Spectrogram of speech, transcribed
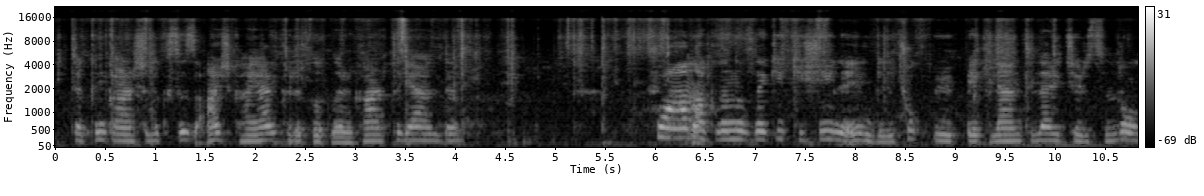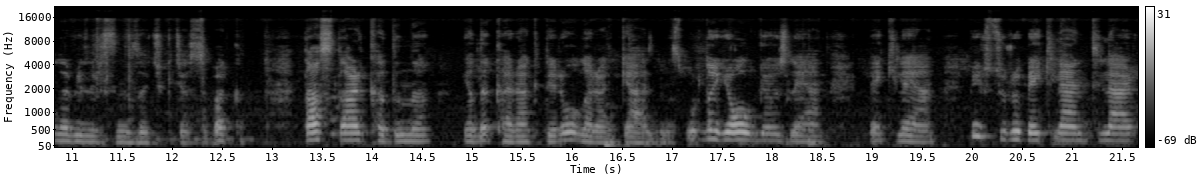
bir takım karşılıksız aşk hayal kırıklıkları kartı geldi. Şu an aklınızdaki kişiyle ilgili çok büyük beklentiler içerisinde olabilirsiniz açıkçası. Bakın, Dastar kadını ya da karakteri olarak geldiniz. Burada yol gözleyen, bekleyen, bir sürü beklentiler,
